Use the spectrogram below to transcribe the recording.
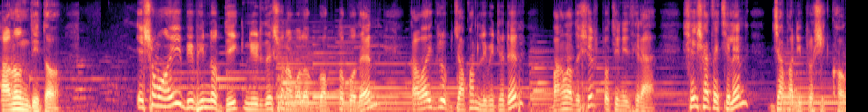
আনন্দিত। এ সময় বিভিন্ন দিক নির্দেশনামূলক বক্তব্য দেন কাওয়াই গ্রুপ জাপান লিমিটেডের বাংলাদেশের প্রতিনিধিরা। সেই সাথে ছিলেন জাপানি প্রশিক্ষক।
